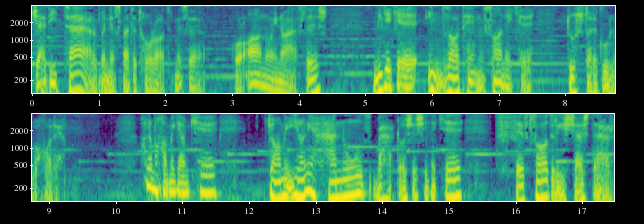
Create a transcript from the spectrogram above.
جدیدتر به نسبت تورات مثل قرآن و اینا هستش میگه که این ذات انسانه که دوست داره گول بخوره. حالا می‌خوام بگم که جامعه ایرانی هنوز برداشتش اینه که فساد ریشش در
